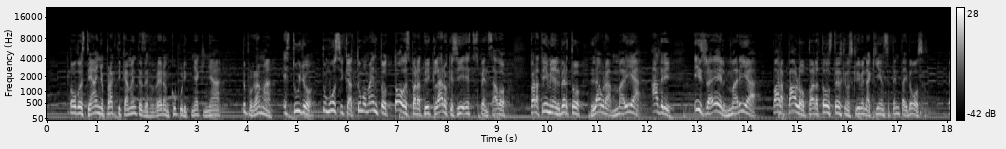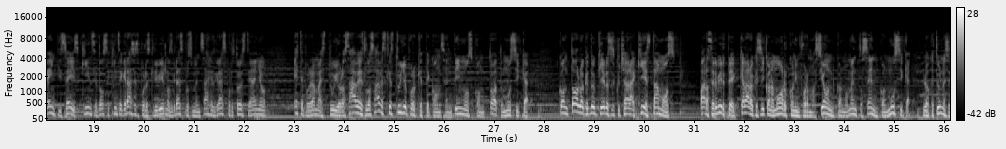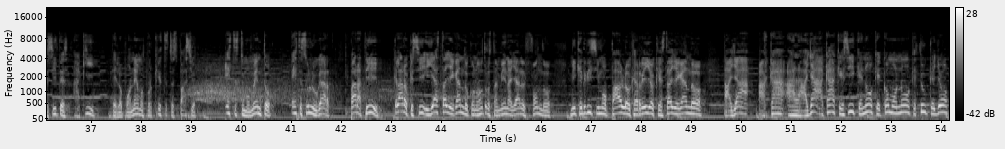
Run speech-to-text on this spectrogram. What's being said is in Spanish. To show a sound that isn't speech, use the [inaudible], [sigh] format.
todo este año, prácticamente desde febrero en Cupuri Quiña Quiña. Tu programa es tuyo, tu música, tu momento, todo es para ti. Claro que sí, esto es pensado para ti, mi Alberto, Laura, María, Adri, Israel, María, para Pablo, para todos ustedes que nos escriben aquí en 72 26 15 12 15. Gracias por escribirnos, gracias por sus mensajes, gracias por todo este año. Este programa es tuyo, lo sabes, lo sabes que es tuyo porque te consentimos con toda tu música, con todo lo que tú quieres escuchar. Aquí estamos para servirte, claro que sí, con amor, con información, con momentos zen, con música, lo que tú necesites, aquí te lo ponemos porque este es tu espacio, este es tu momento, este es un lugar para ti. Claro que sí, y ya está llegando con nosotros también allá al fondo mi queridísimo Pablo Carrillo que está llegando allá, acá, allá, acá, que sí, que no, que cómo no, que tú, que yo,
